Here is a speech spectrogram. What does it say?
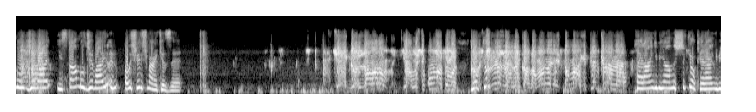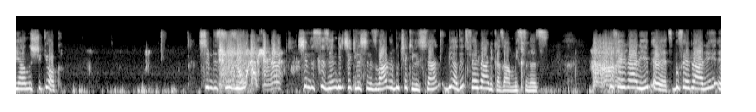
İstanbul Cevahir İstanbul Cevahir Alışveriş Merkezi. Şey Gözde Hanım yanlışlık olmasın bak. Yok, yok. Karıştırıyoruz be. Ben kazanmam öyle İstanbul'a gitmem ki ben be. Herhangi bir yanlışlık yok. Herhangi bir yanlışlık yok. Şimdi Ne sizin şimdi sizin bir çekilişiniz var ve bu çekilişten bir adet Ferrari kazanmışsınız. Bu Ferrari. Evet bu Ferrari e,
